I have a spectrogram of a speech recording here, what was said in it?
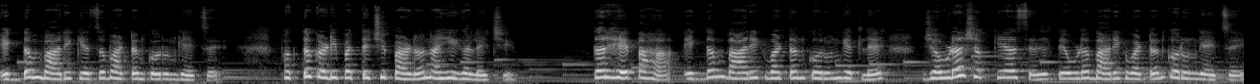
एकदम बारीक याचं वाटण करून घ्यायचंय. फक्त कडीपत्त्याची पानं नाही घालायची. तर हे पहा एकदम बारीक वाटण करून घेतले जेवढं शक्य असेल तेवढं बारीक वाटण करून घ्यायचंय.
